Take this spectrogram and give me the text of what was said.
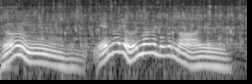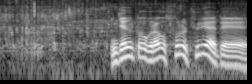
그럼 옛날에 얼마나 먹었나. 아유. 이제는 또 그러고 술을 줄여야 돼.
